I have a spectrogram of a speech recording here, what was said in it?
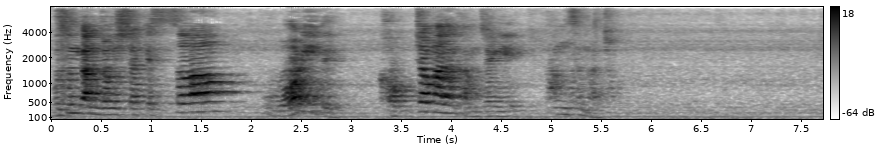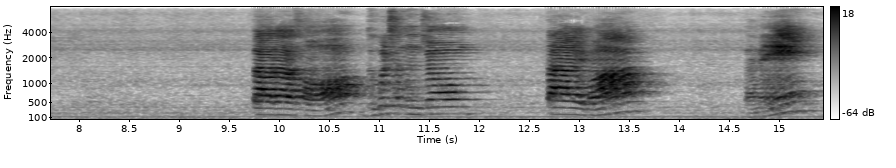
무슨 감정 시작했어? worried 걱정하는 감정이 상승하죠. 따라서 누굴 찾는 중? 딸과 그다음에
